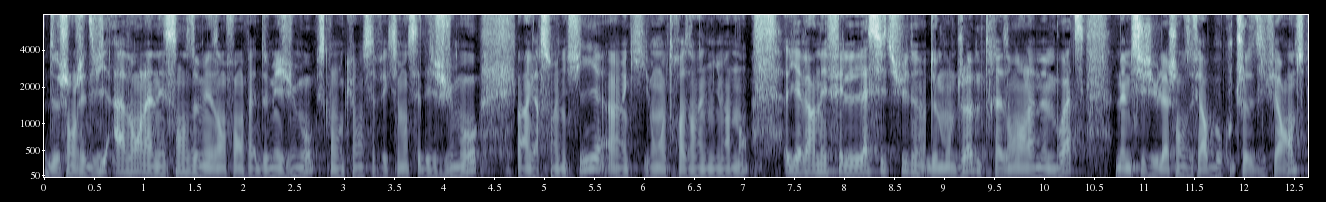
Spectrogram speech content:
de changer de vie avant la naissance de mes enfants, en fait, de mes jumeaux, parce qu'en l'occurrence, effectivement, c'est des jumeaux, un garçon et une fille, euh, qui ont 3 ans et demi maintenant. Il y avait un effet lassitude de mon job, 13 ans dans la même boîte, même si j'ai eu la chance de faire beaucoup de choses différentes.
